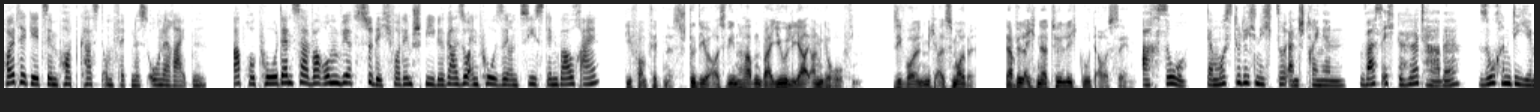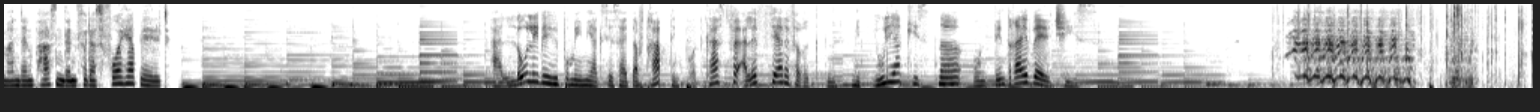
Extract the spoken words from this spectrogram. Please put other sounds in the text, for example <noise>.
Heute geht's im Podcast um Fitness ohne Reiten. Apropos Dancer, warum wirfst du dich vor dem Spiegel gar so in Pose und ziehst den Bauch ein? Die vom Fitnessstudio aus Wien haben bei Julia angerufen. Sie wollen mich als Model. Da will ich natürlich gut aussehen. Ach so, da musst du dich nicht so anstrengen. Was ich gehört habe, suchen die jemanden passenden für das Vorherbild. Hallo liebe Hypomaniacs, ihr seid auf Trab, dem Podcast für alle Pferdeverrückten mit Julia Kistner und den drei Welchis.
